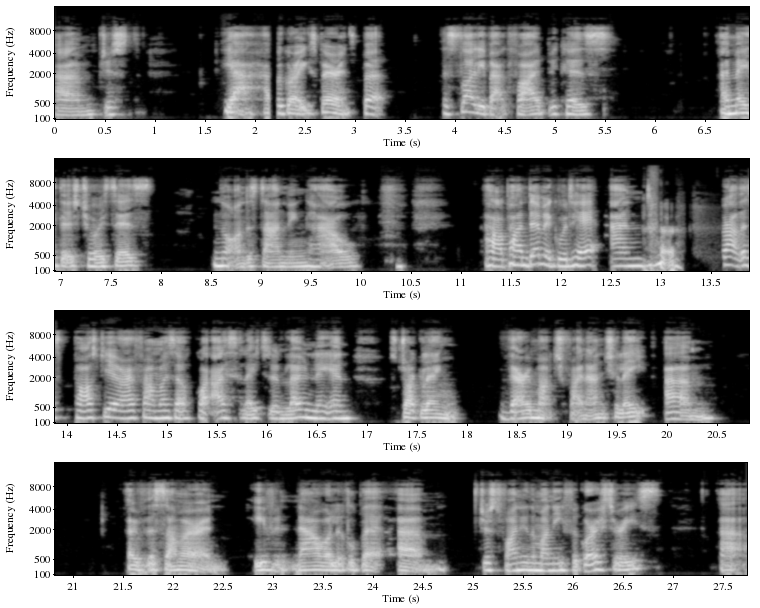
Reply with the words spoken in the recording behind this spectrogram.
um, just, yeah, have a great experience. But it slightly backfired because I made those choices, not understanding how how a pandemic would hit. And throughout this past year, I found myself quite isolated and lonely and struggling very much financially um, over the summer and even now a little bit um, just finding the money for groceries, uh,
